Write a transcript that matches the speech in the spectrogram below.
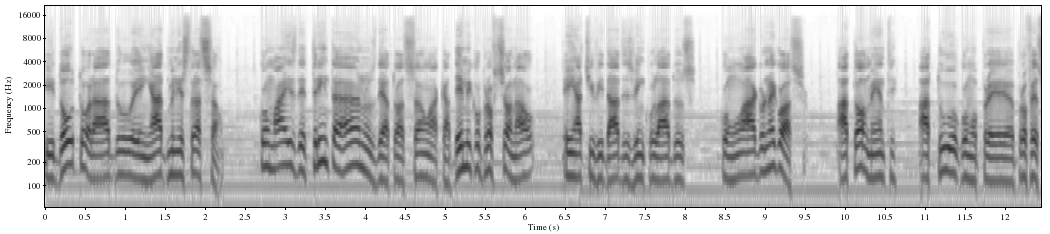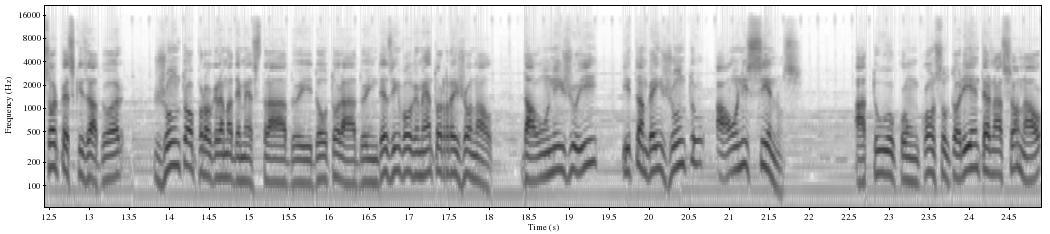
e doutorado em administração, com mais de 30 anos de atuação acadêmico-profissional em atividades vinculadas com o agronegócio. Atualmente, atuo como professor pesquisador junto ao programa de mestrado e doutorado em desenvolvimento regional da Unijuí e também junto à Unicinos. Atuo com consultoria internacional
